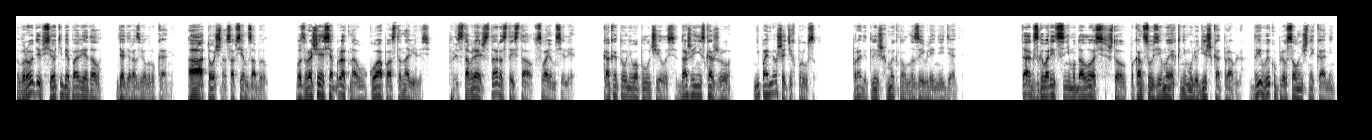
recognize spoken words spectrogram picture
«Вроде все тебе поведал», — дядя развел руками. «А, точно, совсем забыл. Возвращаясь обратно, у Куапа остановились. Представляешь, старостой стал в своем селе. Как это у него получилось, даже и не скажу. Не поймешь этих прусов». Прадед лишь хмыкнул на заявление дяди. Так сговориться с ним удалось, что по концу зимы к нему людишек отправлю, да и выкуплю солнечный камень.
